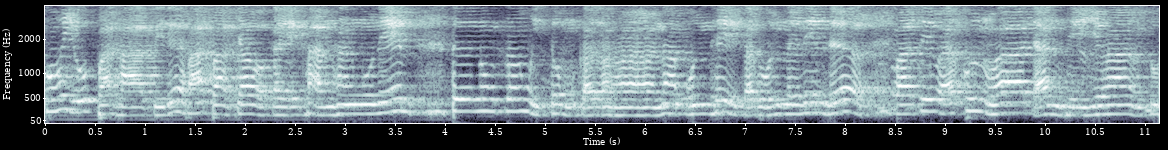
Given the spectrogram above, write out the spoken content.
ขออยู่ปะหากสิได้พัดปากเจ้าไก่ข้างหังมูเน้นเตือนลงสังวิตุมกะหานาคุณเทกะดุนในนินเด้อปฏิวัติคุณว่าจันทีอยู่ห่างดู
